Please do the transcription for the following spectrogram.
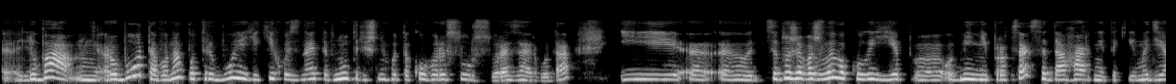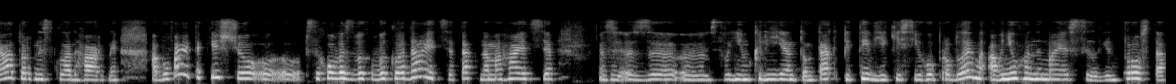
е, люба робота вона потребує якихось, знаєте, внутрішнього такого ресурсу, резерву. Да? І е, е, це дуже важливо, коли є е, обмінні процеси, да, гарні такі, медіаторний склад гарний. А буває таке, що е, психолог викладається, так, намагається з, з е, своїм клієнтом так, піти в якісь його проблеми, а в нього немає сил. Він просто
